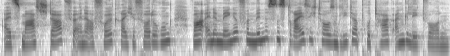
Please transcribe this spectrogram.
Als Maßstab für eine erfolgreiche Förderung war eine Menge von mindestens 30.000 Liter pro Tag angelegt worden.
